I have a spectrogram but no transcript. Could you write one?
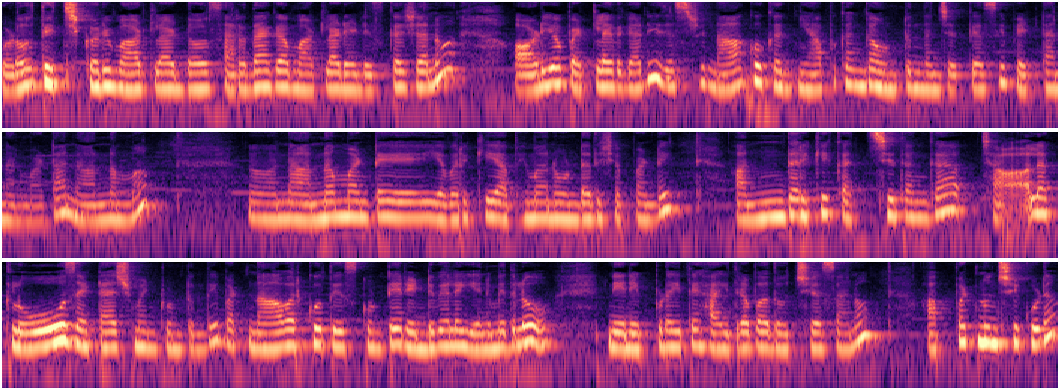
గొడవ తెచ్చుకొని మాట్లాడడం సరదాగా మాట్లాడే డిస్కషను ఆడియో పెట్టలేదు కానీ జస్ట్ నాకు ఒక జ్ఞాపకంగా ఉంటుందని చెప్పేసి పెట్టానమాట నాన్నమ్మ. నాన్నమ్మ అంటే ఎవరికి అభిమానం ఉండదు చెప్పండి. అందరికీ ఖచ్చితంగా చాలా క్లోజ్ అటాచ్మెంట్ ఉంటుంది. బట్ నా వరకు తీసుకుంటే రెండు వేల ఎనిమిదిలో నేను ఎప్పుడైతే హైదరాబాద్ వచ్చేసానో అప్పటి నుంచి కూడా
